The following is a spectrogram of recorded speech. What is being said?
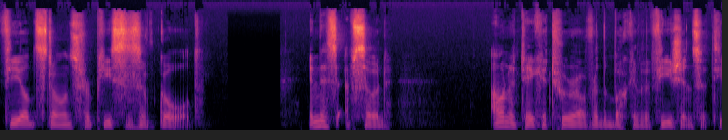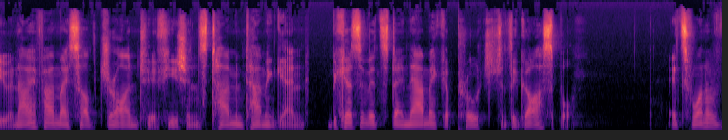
field stones for pieces of gold. In this episode, I want to take a tour over the book of Ephesians with you, and I find myself drawn to Ephesians time and time again because of its dynamic approach to the gospel. It's one of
